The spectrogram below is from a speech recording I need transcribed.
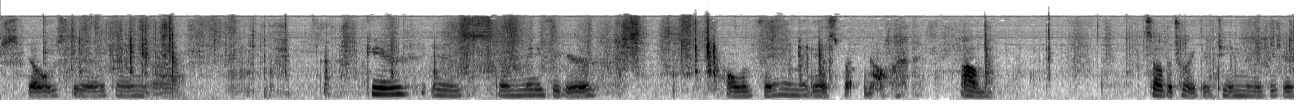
just goes through everything. Uh, here is the minifigure Hall of Fame, I guess, but no. Um, all the 2013 minifigure.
